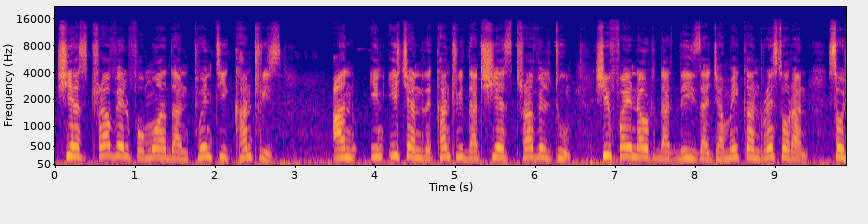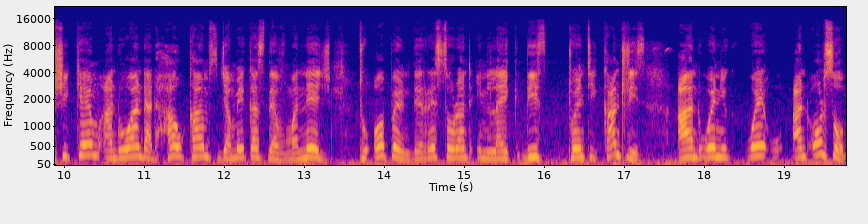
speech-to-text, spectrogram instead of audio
she has traveled for more than 20 countries and in each and the country that she has traveled to she find out that there is a jamaican restaurant. So she came and wondered how comes jamaicans they have managed to open the restaurant in like these 20 countries and when you when and also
